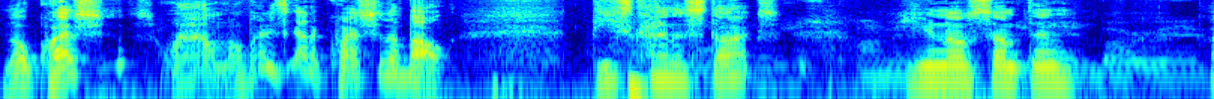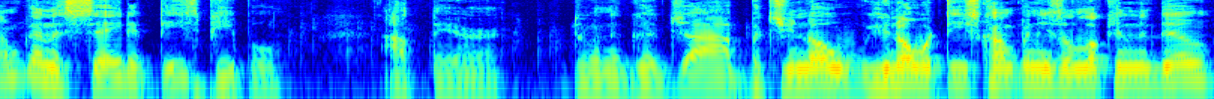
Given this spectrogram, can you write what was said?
No questions? Wow, nobody's got a question about these kind of stocks. You know something? I'm to say that these people out there doing a good job. But you know, you know what these companies are looking to do?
